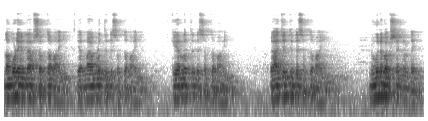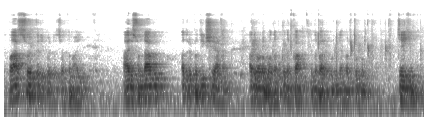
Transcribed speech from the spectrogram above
നമ്മുടെ എല്ലാം ശബ്ദമായി എറണാകുളത്തിന്റെ ശബ്ദമായി കേരളത്തിന്റെ ശബ്ദമായി രാജ്യത്തിന്റെ ശബ്ദമായി ന്യൂനപക്ഷങ്ങളുടെ പാർശ്വവൽക്കരിക്കുന്ന ശബ്ദമായി ആരിസുണ്ടാകും അതൊരു പ്രതീക്ഷയാണ്. അതിനോടൊപ്പം നമുക്ക് നിൽക്കാം എന്ന് പറഞ്ഞുകൊണ്ട് ഞാൻ നിർത്തുന്നു. ജയ് ഹിന്ദ്.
